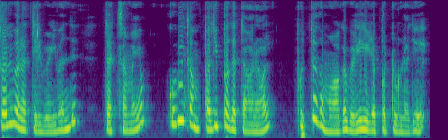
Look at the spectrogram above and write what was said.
சொல்வனத்தில் வெளிவந்து தற்சமயம் குவிகம் பதிப்பகத்தாரால் புத்தகமாக வெளியிடப்பட்டுள்ளது.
